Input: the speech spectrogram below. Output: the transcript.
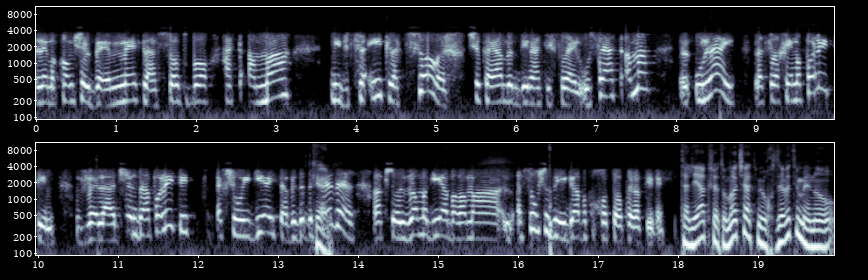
למקום של באמת לעשות בו התאמה מבצעית לצורך שקיים במדינת ישראל. הוא עושה התאמה אולי לצרכים הפוליטיים ולאג'נדה הפוליטית איך שהוא הגיע איתה, וזה כן. בסדר, רק שזה לא מגיע ברמה, אסור שזה ייגע בכוחות האופרטיביים. טליה, כשאת אומרת שאת מאוכזבת ממנו,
